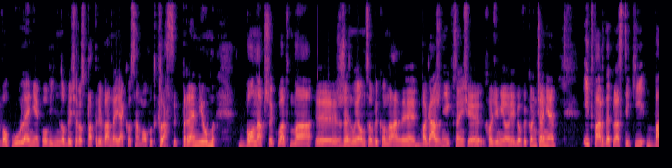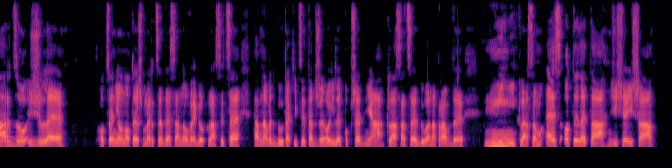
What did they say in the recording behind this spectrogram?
w ogóle nie powinno być rozpatrywane jako samochód klasy premium, bo na przykład ma y, żenująco wykonany bagażnik, w sensie chodzi mi o jego wykończenie, i twarde plastiki. Bardzo źle oceniono też Mercedesa nowego klasy C. Tam nawet był taki cytat, że o ile poprzednia klasa C była naprawdę mini klasą S, o tyle ta dzisiejsza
